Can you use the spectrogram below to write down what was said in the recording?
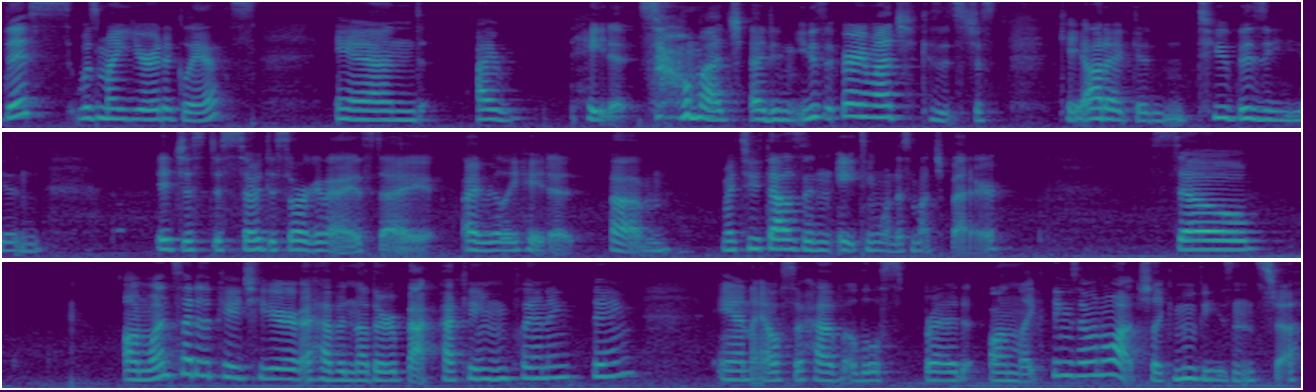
This was my year at a glance, and I hate it so much. I didn't use it very much because it's just chaotic and too busy, and it just is so disorganized. I, I really hate it. Um, my 2018 one is much better. So, on one side of the page here, I have another backpacking planning thing and I also have a little spread on like things I want to watch, like movies and stuff.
